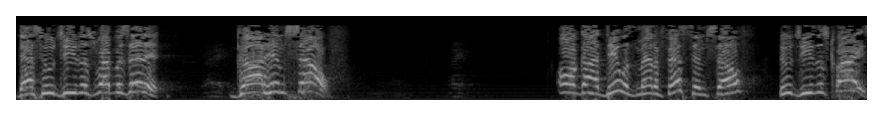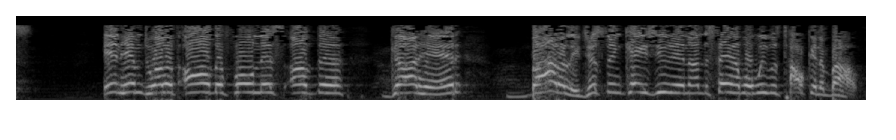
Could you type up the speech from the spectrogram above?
That's who Jesus represented. God himself. All God did was manifest himself through Jesus Christ. In him dwelleth all the fullness of the Godhead bodily, just in case you didn't understand what we was talking about.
